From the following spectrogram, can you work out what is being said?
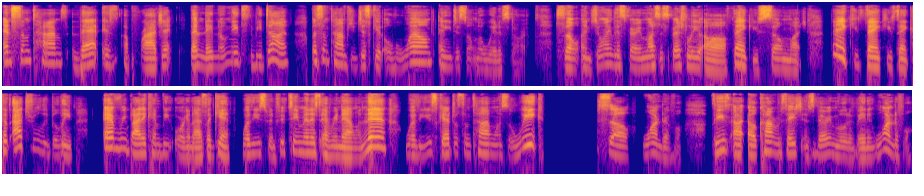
And sometimes that is a project that they know needs to be done, but sometimes you just get overwhelmed and you just don't know where to start. So enjoying this very much, especially uh thank you so much. Thank you, thank you, thank. Because I truly believe everybody can be organized. Again, whether you spend 15 minutes every now and then, whether you schedule some time once a week. So wonderful. These are uh, conversation is very motivating. Wonderful,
